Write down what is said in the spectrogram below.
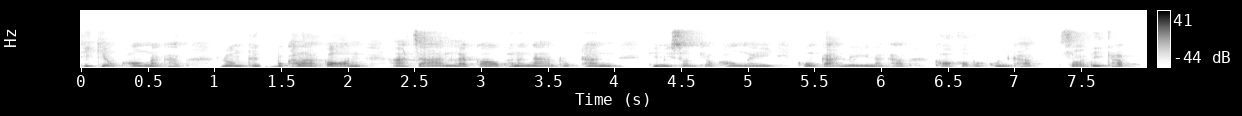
ที่เกี่ยวข้องนะครับ รวมถึงบุคลากร อาจารย์ และก็พนักงานทุกท่านที่มีส่วนเกี่ยวข้องในโครงการนี้นะครับ ขอขอบพระคุณครับ สวัสดีครับ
